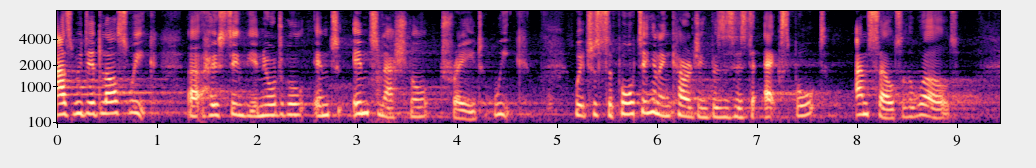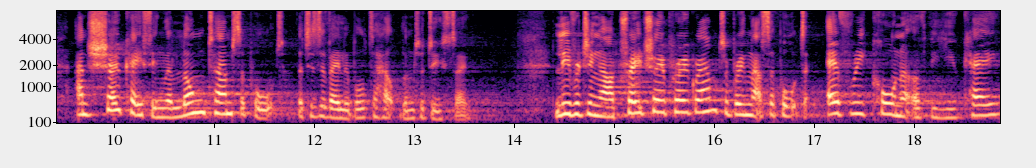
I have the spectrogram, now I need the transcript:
as we did last week, uh, hosting the inaugural Inter International Trade Week, which was supporting and encouraging businesses to export and sell to the world, and showcasing the long-term support that is available to help them to do so. Leveraging our trade show programme to bring that support to every corner of the UK,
